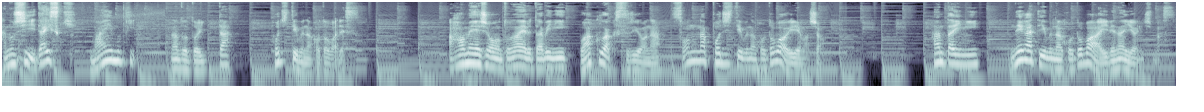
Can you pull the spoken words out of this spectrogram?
楽しい、大好き、前向き、などといったポジティブな言葉です。アファメーションを唱えるたびにワクワクするような、そんなポジティブな言葉を入れましょう。反対に、ネガティブな言葉は入れないようにします。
